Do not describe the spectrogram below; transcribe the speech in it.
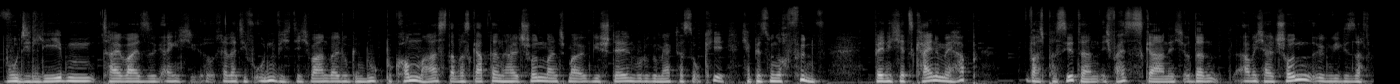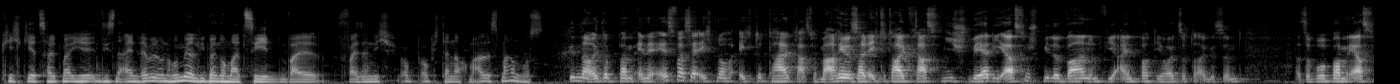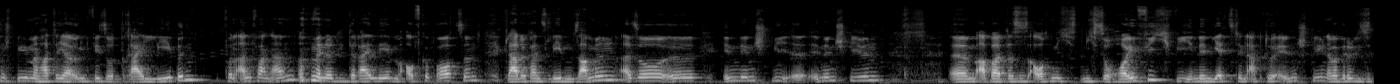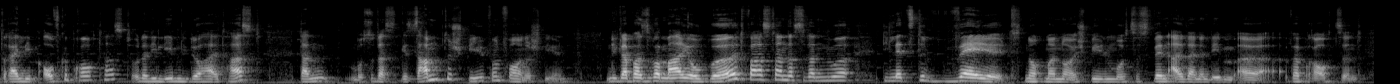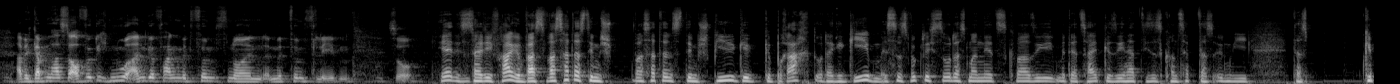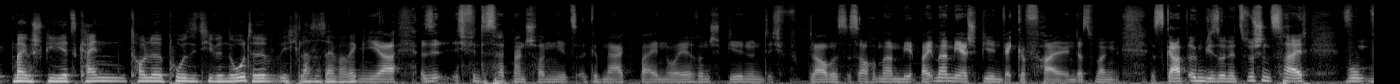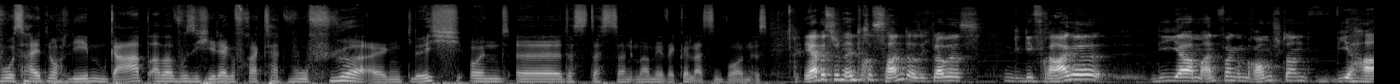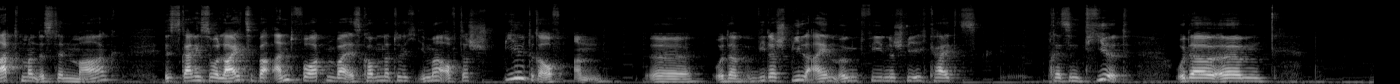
wo die Leben teilweise eigentlich relativ unwichtig waren, weil du genug bekommen hast, aber es gab dann halt schon manchmal irgendwie Stellen, wo du gemerkt hast, okay, ich habe jetzt nur noch fünf. Wenn ich jetzt keine mehr habe, was passiert dann? Ich weiß es gar nicht. Und dann habe ich halt schon irgendwie gesagt, okay, ich gehe jetzt halt mal hier in diesen einen Level und hole mir lieber nochmal 10, weil ich weiß ja nicht, ob, ob ich dann noch mal alles machen muss. Genau, ich glaube, beim NES war es ja echt noch echt total krass. Bei Mario ist halt echt total krass, wie schwer die ersten Spiele waren und wie einfach die heutzutage sind. Also wo beim ersten Spiel, man hatte ja irgendwie so drei Leben von Anfang an. Und wenn nur die drei Leben aufgebraucht sind, klar, du kannst Leben sammeln, also äh, in, den äh, in den Spielen. Ähm, aber das ist auch nicht, nicht so häufig wie in den jetzt den aktuellen Spielen. Aber wenn du diese drei Leben aufgebraucht hast oder die Leben, die du halt hast, dann musst du das gesamte Spiel von vorne spielen. Und ich glaube, bei Super Mario World war es dann, dass du dann nur die letzte Welt nochmal neu spielen musstest, wenn all deine Leben äh, verbraucht sind. Aber ich glaube, dann hast du auch wirklich nur angefangen mit fünf neuen, mit fünf Leben. So. Ja, das ist halt die Frage. Was, was hat das dem, was hat das dem Spiel ge gebracht oder gegeben? Ist es wirklich so, dass man jetzt quasi mit der Zeit gesehen hat, dieses Konzept, dass irgendwie das gibt meinem Spiel jetzt keine tolle positive Note. Ich lasse es einfach weg. Ja, also ich finde, das hat man schon jetzt gemerkt bei neueren Spielen und ich glaube, es ist auch immer mehr, bei immer mehr Spielen weggefallen, dass man, es gab irgendwie so eine Zwischenzeit, wo, wo es halt noch Leben gab, aber wo sich jeder gefragt hat, wofür eigentlich und äh, dass das dann immer mehr weggelassen worden ist. Ja, aber es ist schon interessant. Also ich glaube, es, die Frage, die ja am Anfang im Raum stand, wie hart man es denn mag, ist gar nicht so leicht zu beantworten, weil es kommt natürlich immer auf das Spiel drauf an. Äh, oder wie das Spiel einem irgendwie eine Schwierigkeit präsentiert. Oder ähm,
